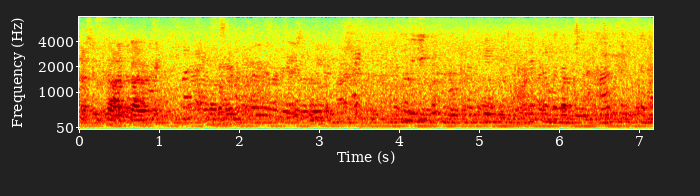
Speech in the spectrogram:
ಪ್ರಸಿದ್ಧ ಗಾಯಕಿ. ಈ ಕಾರ್ಯಕ್ರಮದಲ್ಲಿ ಭಾಗವಹಿಸಲು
